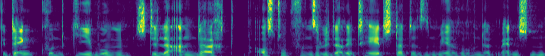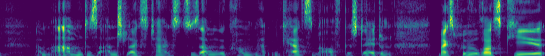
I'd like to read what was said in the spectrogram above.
Gedenkkundgebung, stille Andacht, Ausdruck von Solidarität statt. Da sind mehrere hundert Menschen am Abend des Anschlagstags zusammengekommen, hatten Kerzen aufgestellt und Max Privorotsky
